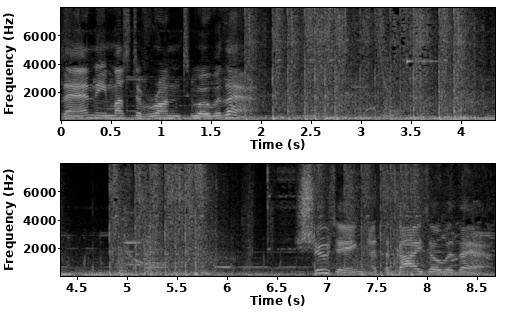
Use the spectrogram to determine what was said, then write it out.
Then he must have run to over there. Shooting at the guys over there.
